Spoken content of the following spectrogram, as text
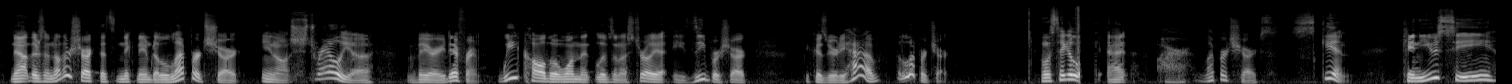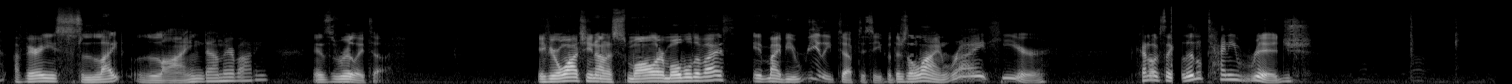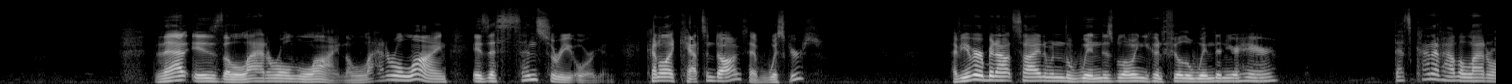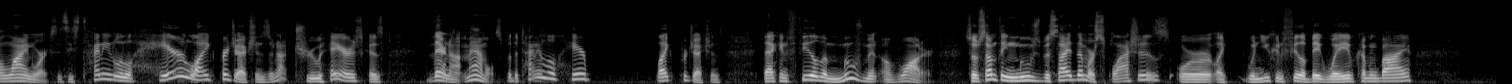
Now, there's another shark that's nicknamed a leopard shark in Australia. Very different. We call the one that lives in Australia a zebra shark because we already have the leopard shark. Let's take a look at our leopard shark's skin. Can you see a very slight line down their body? It's really tough. If you're watching on a smaller mobile device, it might be really tough to see, but there's a line right here. It kind of looks like a little tiny ridge. That is the lateral line. The lateral line is a sensory organ. Kind of like cats and dogs have whiskers. Have you ever been outside when the wind is blowing, you can feel the wind in your hair? That's kind of how the lateral line works. It's these tiny little hair-like projections. They're not true hairs because they're not mammals, but the tiny little hair-like projections that can feel the movement of water. So if something moves beside them or splashes, or like when you can feel a big wave coming by,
